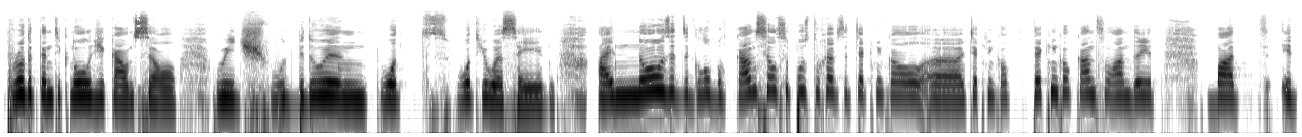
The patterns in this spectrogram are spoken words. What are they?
product and technology council, which would be doing what what you were saying. I know that the global council is supposed to have the technical uh, technical technical council under it, but it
